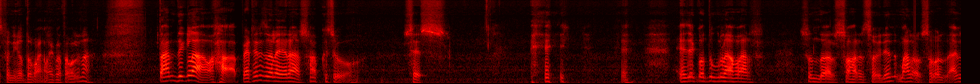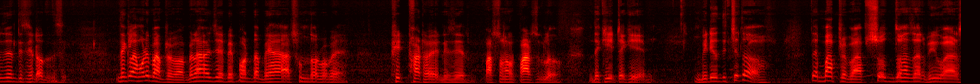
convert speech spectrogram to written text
স্পেনীয় তো বাংলায় কথা বলে না। তা আমি দেখলাম হা পেটের জ্বালায় এরা সব কিছু শেষ। এই যে কতগুলো আবার সুন্দর শহরের ছবি ভালো সবার, আমি যে দিচ্ছি সেটাও তো দিছি। দেখলাম, ওরে বাপরে বাপ, এরা ওই যে বেপর্দা বেহা সুন্দরভাবে ফিটফাট হয়ে নিজের পার্সোনাল পার্টসগুলো দেখিয়ে টেকিয়ে ভিডিও দিচ্ছে তো? বাপরে বাপ চোদ্দ হাজার ভিউয়ার্স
